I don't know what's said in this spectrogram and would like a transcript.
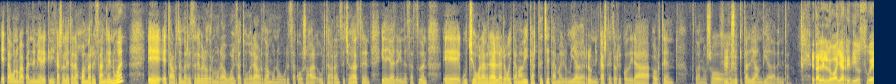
Eta bueno, ba, pandemiarekin ikasgeletara joan berri izan genuen e, eta urte berriz ere belodromora bueltatu gera. Orduan, bueno, guretzako oso urte garrantzitsua da zeren ideia bat egin dezazuen e, gutxi gora bera 82 ikastetxe eta 3200 ikasle etorriko dira aurten Orduan oso, mhm. oso ekitaldia handia da benetan. Eta leloa jarri diozue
